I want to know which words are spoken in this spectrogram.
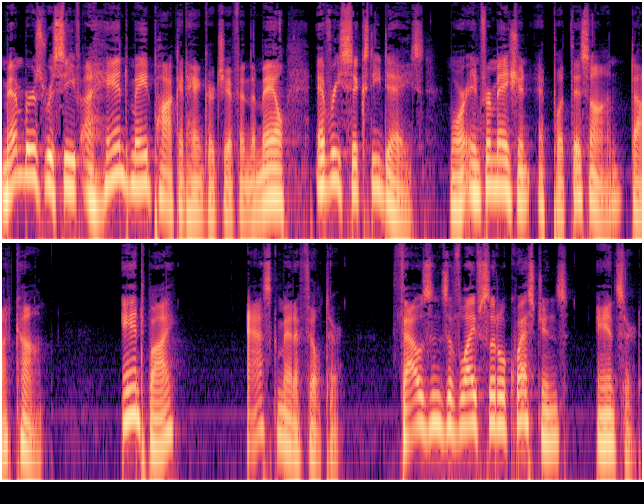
Members receive a handmade pocket handkerchief in the mail every 60 days. More information at putthison.com. And by Ask Metafilter. Thousands of life's little questions answered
